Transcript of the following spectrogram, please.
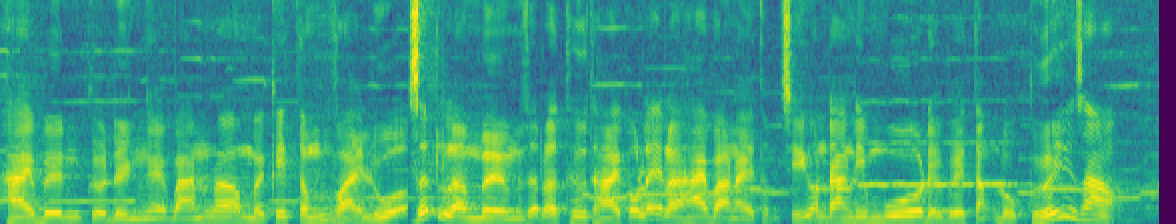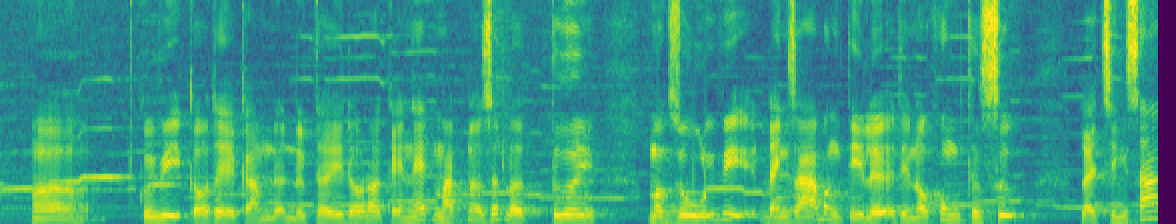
hai bên cửa đình ấy bán ờ, mấy cái tấm vải lụa. Rất là mềm rất là thư thái. Có lẽ là hai bà này thậm chí còn đang đi mua để về tặng đồ cưới hay sao? À, quý vị có thể cảm nhận được thấy đó là cái nét mặt nó rất là tươi. Mặc dù quý vị đánh giá bằng tỷ lệ thì nó không thực sự là chính xác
